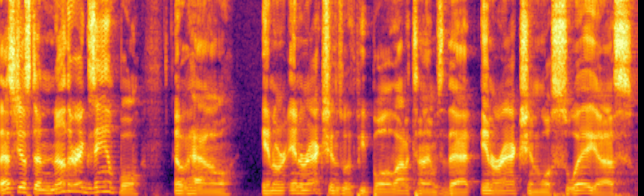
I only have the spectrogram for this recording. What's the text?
that's just another example of how in our interactions with people, a lot of times that interaction will sway us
